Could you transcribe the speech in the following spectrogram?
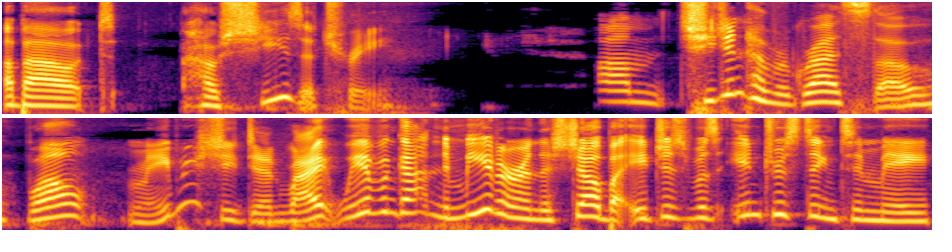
about how she's a tree. Um, she didn't have regrets though. Well, maybe she did, right? We haven't gotten to meet her in the show, but it just was interesting to me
